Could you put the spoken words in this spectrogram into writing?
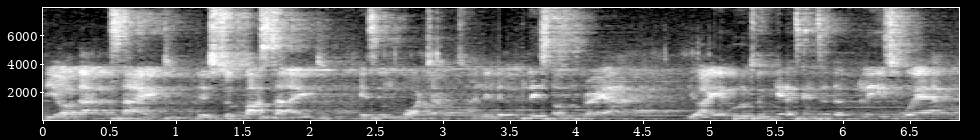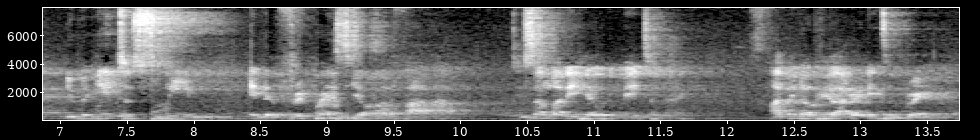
the other side, the super side, is important. And in the place of prayer, you are able to get into the place where you begin to swim in the frequency of the Father. Is somebody here with me tonight? How many of you are ready to pray?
